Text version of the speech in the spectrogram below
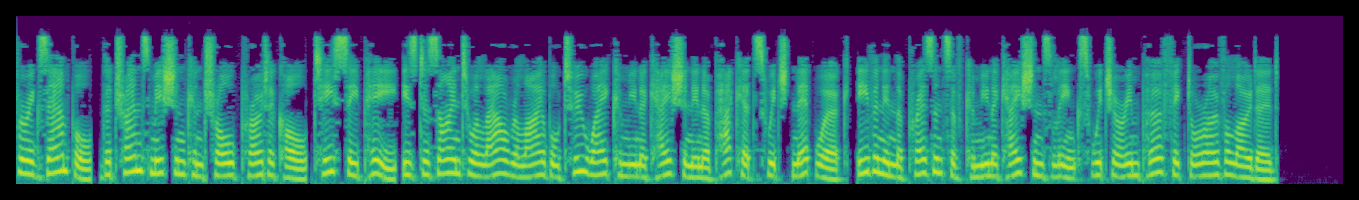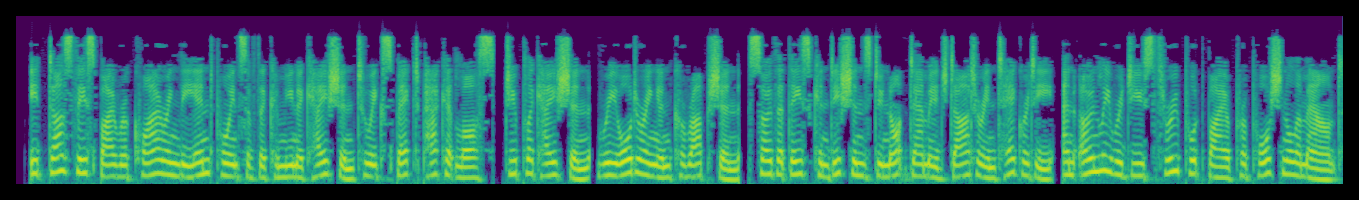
For example, the Transmission Control Protocol (TCP) is designed to allow reliable two-way communication in a packet-switched network, even in the presence of communications links which are imperfect or overloaded. It does this by requiring the endpoints of the communication to expect packet loss, duplication, reordering and corruption, so that these conditions do not damage data integrity, and only reduce throughput by a proportional amount.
